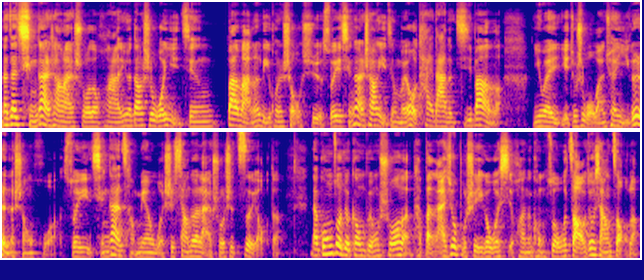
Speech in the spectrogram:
那在情感上来说的话，因为当时我已经办完了离婚手续，所以情感上已经没有太大的羁绊了。因为也就是我完全一个人的生活，所以情感层面我是相对来说是自由的。那工作就更不用说了，它本来就不是一个我喜欢的工作，我早就想走了，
